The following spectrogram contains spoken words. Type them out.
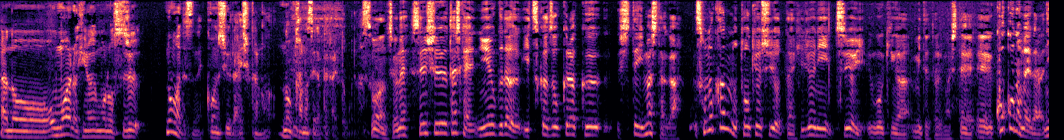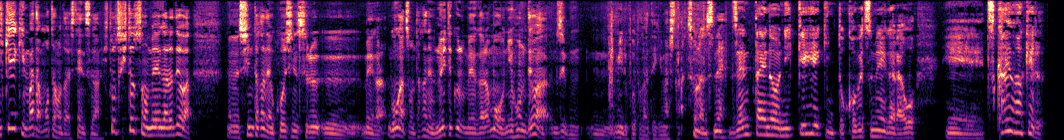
あの、思わぬ拾い物をするのがですね、今週来週かのの可能性が高いと思います。そうなんですよね。先週確かにニューヨークダウ5日続落していましたが、その間の東京市場ってのは非常に強い動きが見て取れまして、えー、個々の銘柄、日経平均まだもたもたしてるんですが、一つ一つの銘柄では、新高値を更新する銘柄、5月の高値を抜いてくる銘柄も日本では随分、見ることができました。そうなんですね。全体の日経平均と個別銘柄を、えー、使い分ける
